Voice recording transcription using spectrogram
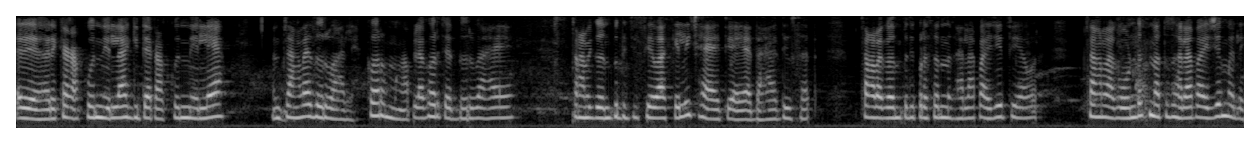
अरे रेखा काकून नेल्या गीता काकून नेल्या. आणि चांगल्या दुर्वा आल्या कर मग आपल्या घरच्यात दुर्वा आहे. चांगली गणपतीची सेवा केली छाया या दहा दिवसात. चांगला गणपती प्रसन्न झाला पाहिजे त्यावर चांगला गोंडच नातू झाला पाहिजे मला.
